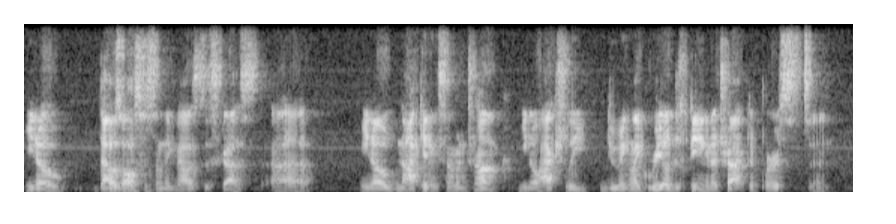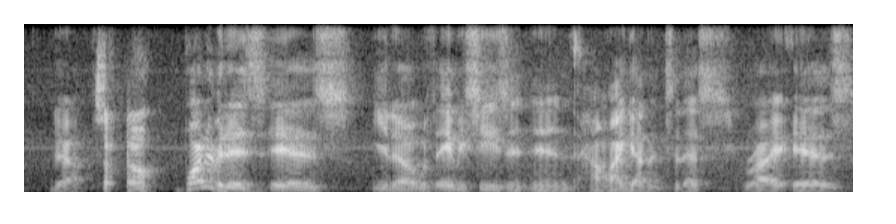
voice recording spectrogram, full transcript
You know, that was also something that was discussed. Uh, you know, not getting someone drunk, you know, actually doing like real, just being an attractive person. Yeah. So part of it is is you know with ABCs and, and how I got into this right is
